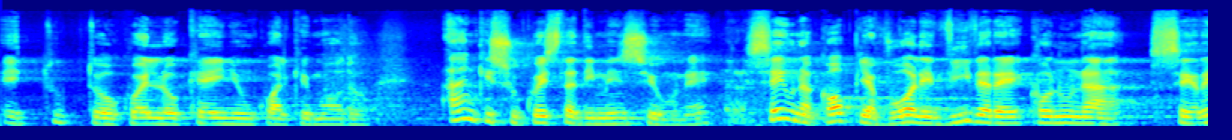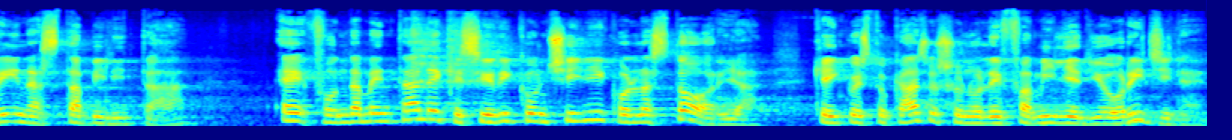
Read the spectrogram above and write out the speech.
e tutto quello che in un qualche modo. Anche su questa dimensione, se una coppia vuole vivere con una serena stabilità, è fondamentale che si riconcili con la storia, che in questo caso sono le famiglie di origine.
